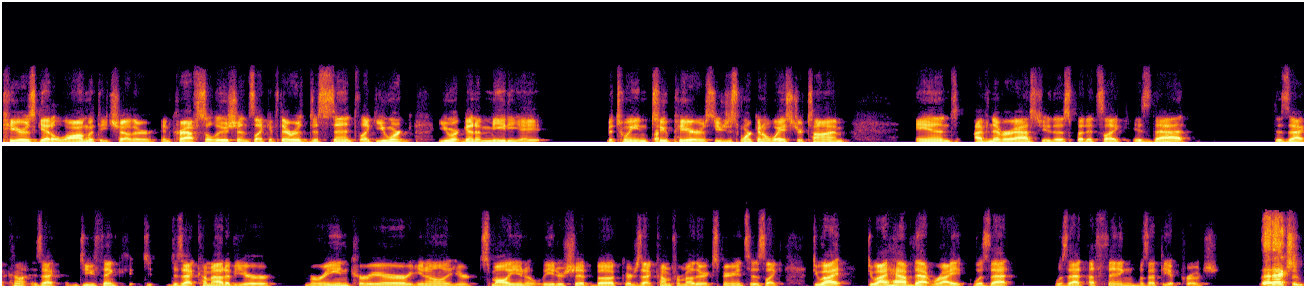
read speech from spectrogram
peers get along with each other and craft solutions. Like if there was dissent like you weren't you weren't going to mediate between two peers. You just weren't going to waste your time. And i've never asked you this but it's like is that does that come is that do you think does that come out of your marine career you know your small unit leadership book or does that come from other experiences like do i do I have that right? Was that was that a thing? Was that the approach? That actually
